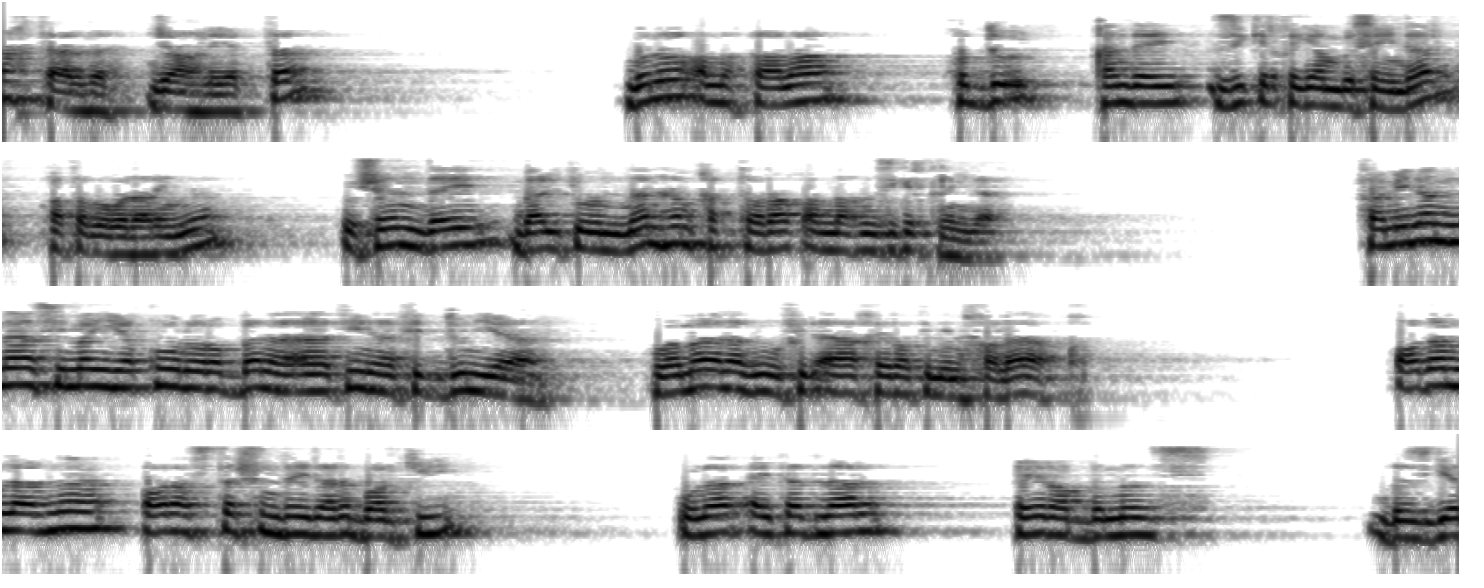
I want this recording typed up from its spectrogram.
maqtardi johiliyatda buni alloh taolo xuddi qanday zikr qilgan bo'lsanglar ota bobolaringni o'shanday balki undan ham qattiqroq allohni zikr qilinglar فمن الناس من يقول ربنا آتنا في الدنيا وما له في الآخرة من خلاق odamlarni orasida shundaylari borki ular aytadilar ey robbimiz bizga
